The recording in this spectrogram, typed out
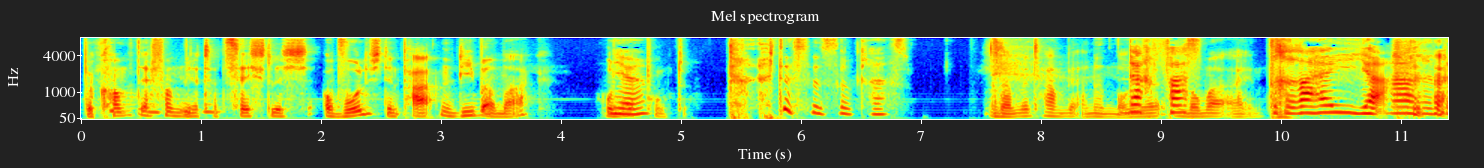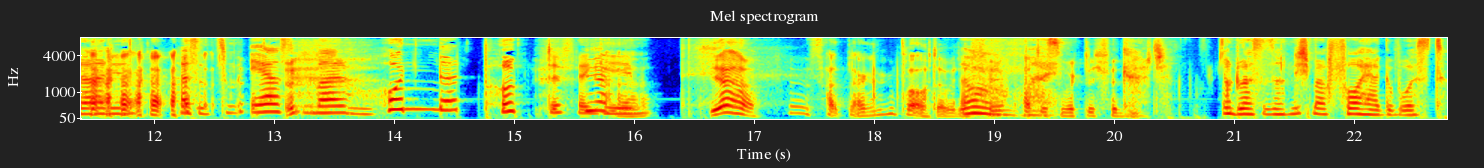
bekommt er von mir tatsächlich, obwohl ich den Paten lieber mag, 100 Ja. Punkte. Das ist so krass. Und damit haben wir eine neue Nach fast Nummer 1. Drei Jahren, Daniel, hast du zum ersten Mal 100 Punkte vergeben. Ja, es hat lange gebraucht, aber der Oh Film hat es wirklich verdient. Und du hast es noch nicht mal vorher gewusst.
